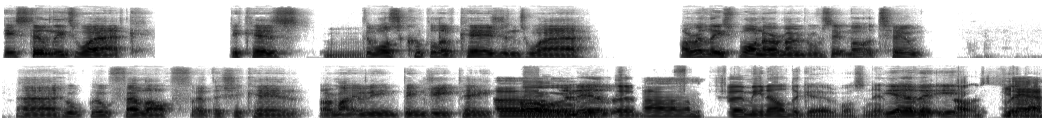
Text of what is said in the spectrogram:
it still needs work because Mm. there was a couple of occasions where, or at least one I remember, was it Moto Two, uh, who who fell off at the chicane, or it might have even been GP. Oh, and it it- was, uh, um, Fermin Aldeguer, wasn't it? Yeah, the- went out and slid yeah,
